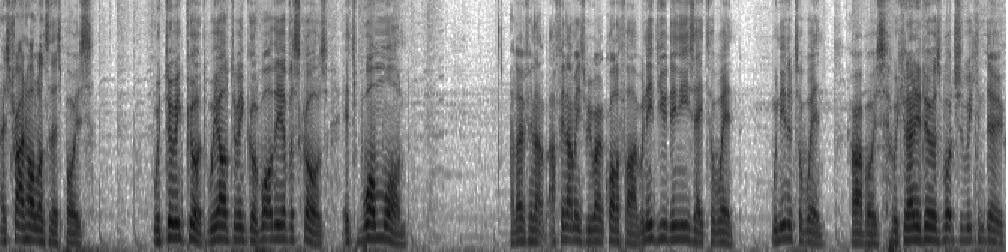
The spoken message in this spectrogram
Let's try and hold on to this, boys. We're doing good. We are doing good. What are the other scores? It's 1-1. I don't think that... I think that means we won't qualify. We need Udinese to win. We need them to win. Alright, boys. We can only do as much as we can do.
